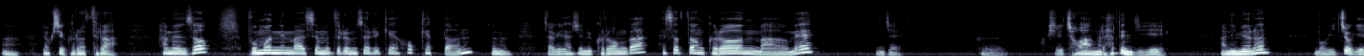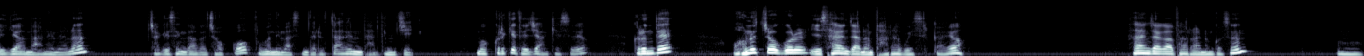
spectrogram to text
어, 역시 그렇더라 하면서 부모님 말씀을 들으면서 이렇게 혹했던 어, 자기 자신이 그런가 했었던 그런 마음에 이제 그 확실히 저항을 하든지 아니면은 뭐 이쪽 얘기가 많으면은 자기 생각을 적고 부모님 말씀대로 따른다든지 뭐 그렇게 되지 않겠어요? 그런데 어느 쪽을 이 사연자는 바라고 있을까요? 사연자가 바라는 것은 어,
